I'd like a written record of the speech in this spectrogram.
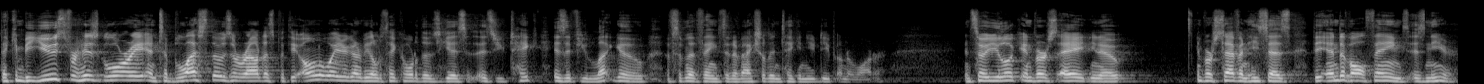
that can be used for his glory and to bless those around us. But the only way you're going to be able to take hold of those gifts is you take is if you let go of some of the things that have actually been taking you deep underwater. And so you look in verse 8, you know, in verse 7, he says, The end of all things is near.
